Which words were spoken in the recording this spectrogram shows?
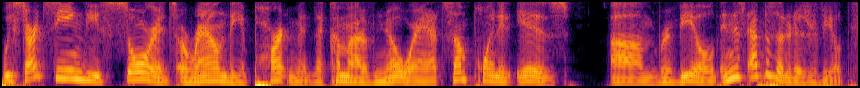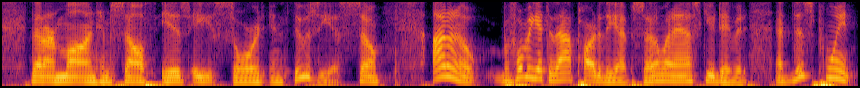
We start seeing these swords around the apartment that come out of nowhere, and at some point it is um, revealed in this episode. It is revealed that Armand himself is a sword enthusiast. So I don't know. Before we get to that part of the episode, I want to ask you, David. At this point,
